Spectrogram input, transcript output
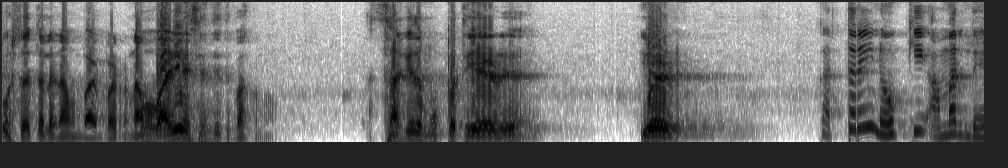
புஸ்தகத்தில் நம்ம பயப்படுறோம் நம்ம வழியை சிந்தித்து பார்க்கணும். சங்கீதம் முப்பத்தி ஏழு. ஏழு கர்த்தரை நோக்கி அமர்ந்து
